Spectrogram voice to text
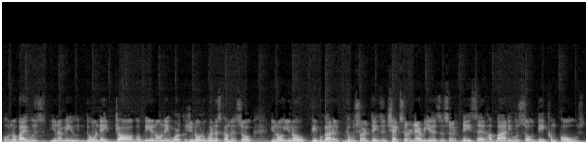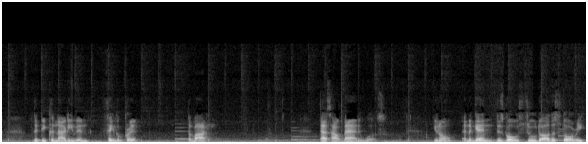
or nobody was, you know I mean, doing their job or being on their work because you know the winter's coming. So, you know, you know people got to do certain things and check certain areas and certain. They said her body was so decomposed that they could not even fingerprint the body. That's how bad it was. You know, and again, this goes to the other story.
